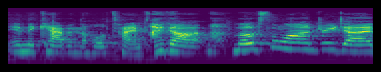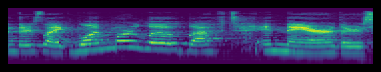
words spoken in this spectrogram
in the cabin the whole time. I got most of the laundry done. There's like one more load left in there. There's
